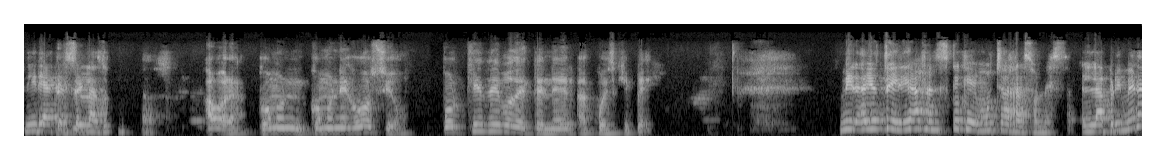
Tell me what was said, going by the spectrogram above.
Diría que son las dos. Ahora, como, como negocio, ¿por qué debo de tener a Pay? Mira, yo te diría, Francisco, que hay muchas razones. La primera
